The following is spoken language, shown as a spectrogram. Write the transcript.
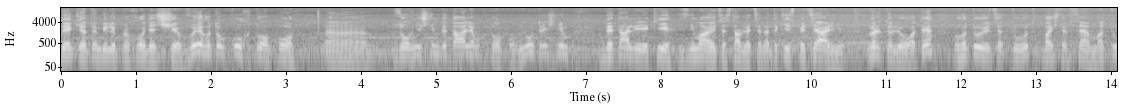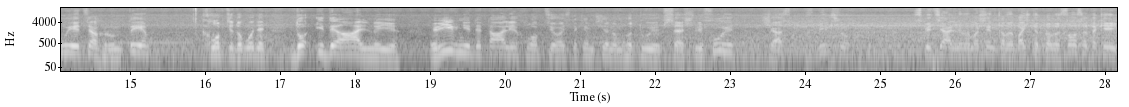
Деякі автомобілі проходять ще виготовку, хто по е, зовнішнім деталям, хто по внутрішнім. Деталі, які знімаються, ставляться на такі спеціальні вертольоти, готуються тут. Бачите, все матується, ґрунти. Хлопці доводять до ідеальної рівні деталі. Хлопці ось таким чином готують все, шліфують. Зараз збільшу спеціальними машинками, бачите, пилососа такий,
